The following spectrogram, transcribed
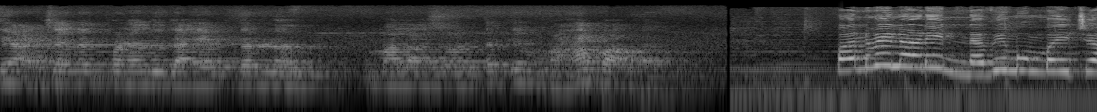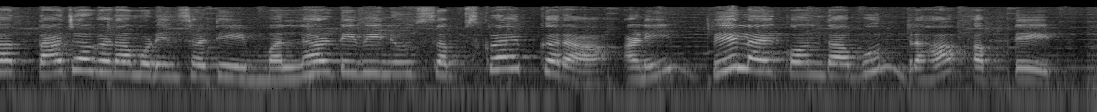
हे अचानकपणानं गायब करणं मला असं वाटतं ते महापाप आहे. पनवेल आणि नवी मुंबईच्या ताज्या घडामोडींसाठी मल्हार टीव्ही न्यूज सबस्क्राईब करा आणि बेल आयकॉन दाबून रहा अपडेट.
